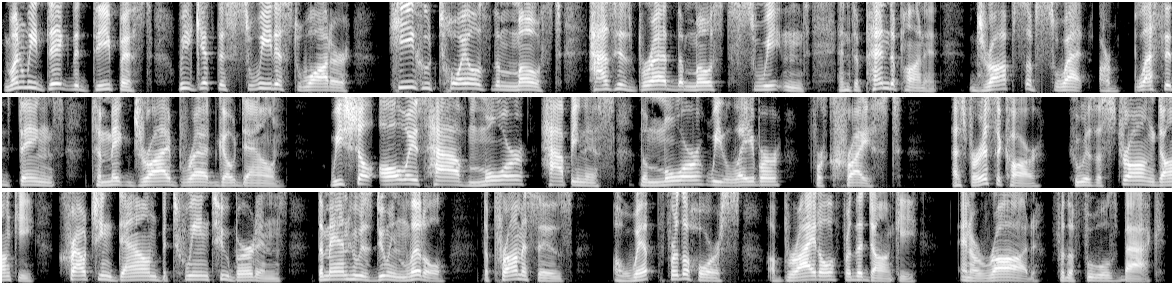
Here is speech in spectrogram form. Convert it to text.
When we dig the deepest, we get the sweetest water. He who toils the most has his bread the most sweetened, and depend upon it, drops of sweat are blessed things to make dry bread go down. We shall always have more happiness the more we labor for Christ. As for Issachar, who is a strong donkey, crouching down between two burdens, the man who is doing little, the promise is a whip for the horse, a bridle for the donkey, and a rod for the fool's back.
